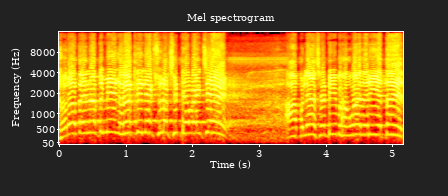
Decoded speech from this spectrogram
ठरवत आहे ना तुम्ही घरातली लेख सुरक्षित ठेवायचे. आपल्यासाठी भगवाधारी येत आहेत.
